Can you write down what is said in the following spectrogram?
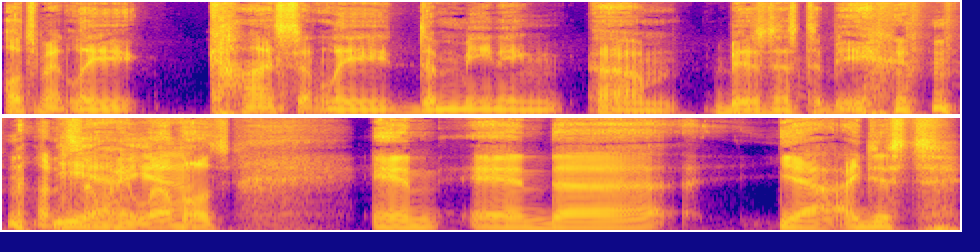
ultimately constantly demeaning um, business to be in on so many yeah. levels, and and uh, yeah, I just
